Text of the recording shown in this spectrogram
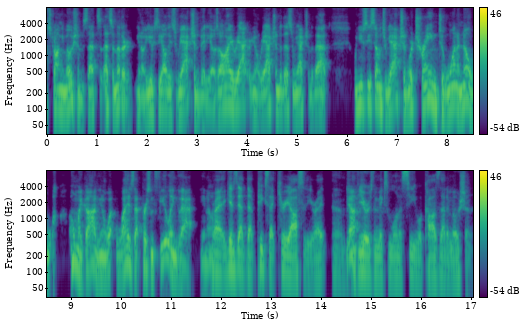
strong emotions. That's that's another. You know, you see all these reaction videos. Oh, I react. You know, reaction to this and reaction to that. When you see someone's reaction, we're trained to want to know. Oh my God, you know what? Why is that person feeling that? You know, right? It gives that that piques that curiosity, right? Um, yeah, viewers that makes them want to see what caused that emotion.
